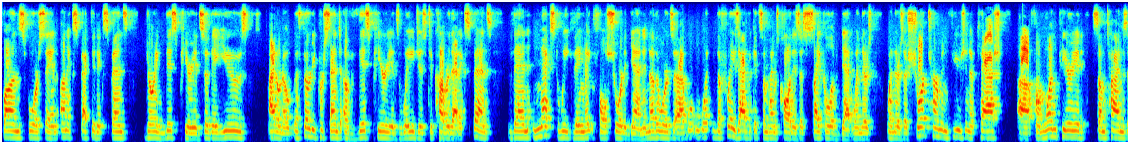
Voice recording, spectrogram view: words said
funds for, say, an unexpected expense during this period, so they use I don't know, 30% of this period's wages to cover that expense then next week they might fall short again. In other words, uh, what the phrase advocates sometimes call it is a cycle of debt. When there's when there's a short-term infusion of cash uh, from one period, sometimes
